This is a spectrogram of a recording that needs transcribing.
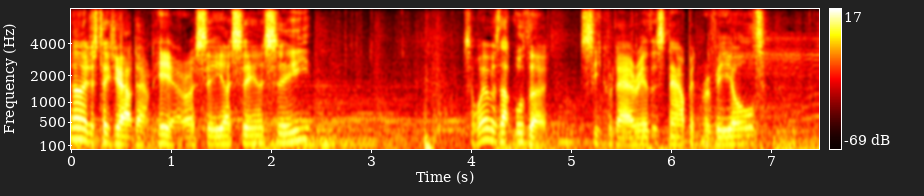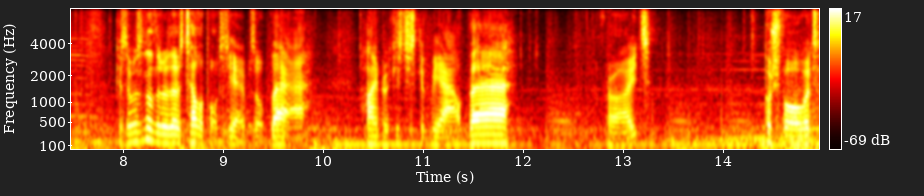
No, it just takes you out down here. I see, I see, I see. So where was that other secret area that's now been revealed? Because there was another of those teleporters. Yeah, it was up there. Heinrich is just going to be out there. Right. Push forward.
